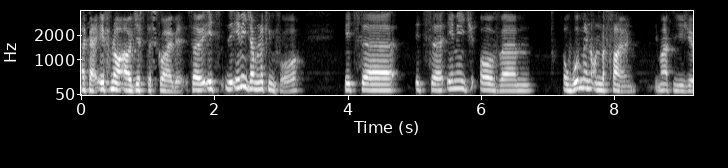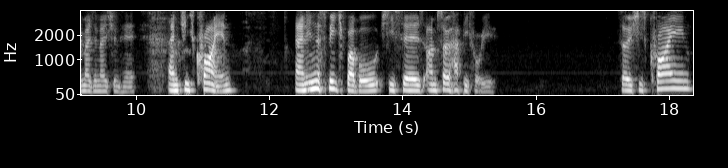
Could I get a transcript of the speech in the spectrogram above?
Okay, if not, I'll just describe it. So it's the image I'm looking for. It's a it's an image of um, a woman on the phone. You might have to use your imagination here, and she's crying. And in the speech bubble, she says, "I'm so happy for you." So she's crying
